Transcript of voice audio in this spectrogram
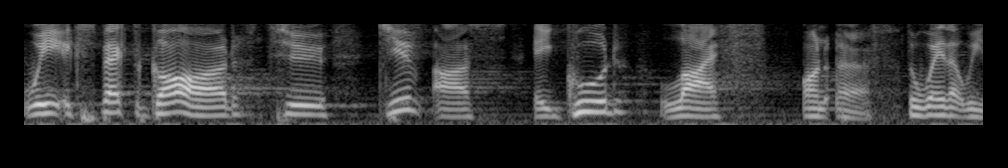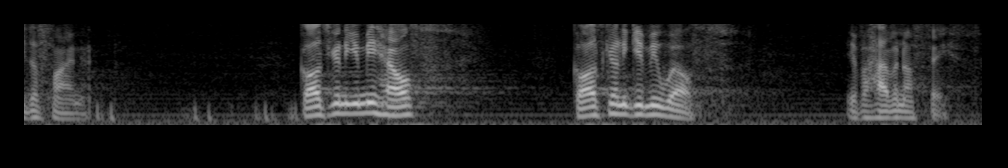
we expect God to give us a good life on earth, the way that we define it. God's going to give me health. God's going to give me wealth if I have enough faith.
